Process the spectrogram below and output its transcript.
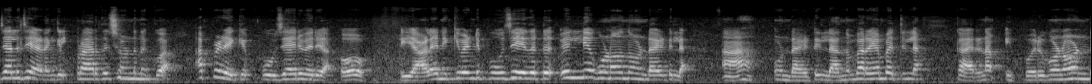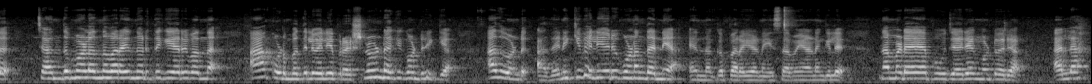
ജലജയാണെങ്കിൽ പ്രാർത്ഥിച്ചുകൊണ്ട് നിൽക്കുക അപ്പോഴേക്കും പൂജാരി വരിക. ഓ ഇയാൾ എനിക്ക് വേണ്ടി പൂജ ചെയ്തിട്ട് വലിയ ഗുണമൊന്നും ഉണ്ടായിട്ടില്ല. ആ ഉണ്ടായിട്ടില്ല എന്നും പറയാൻ പറ്റില്ല. കാരണം ഇപ്പോൾ ഒരു ഗുണമുണ്ട്. ചന്തുമോൾ എന്ന് പറയുന്നൊരുത്ത് കയറി വന്ന് ആ കുടുംബത്തിൽ വലിയ പ്രശ്നം ഉണ്ടാക്കിക്കൊണ്ടിരിക്കുക. അതുകൊണ്ട് അതെനിക്ക് വലിയൊരു ഗുണം തന്നെയാണ് എന്നൊക്കെ പറയുകയാണ് ഈ സമയമാണെങ്കിൽ നമ്മുടെ പൂജാരി അങ്ങോട്ട് വരാം. അല്ല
